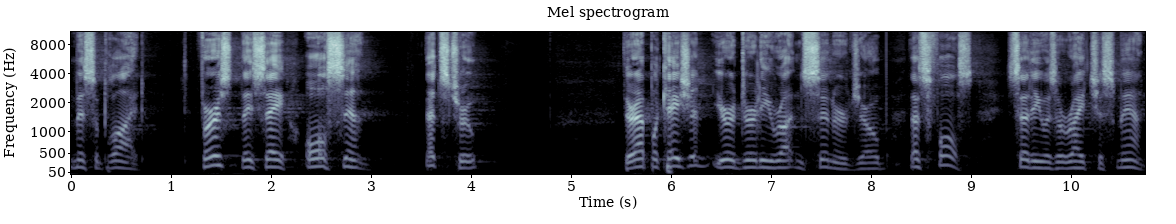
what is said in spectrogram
misapplied. First, they say all sin. That's true. Their application, you're a dirty, rotten sinner, Job. That's false. said he was a righteous man.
